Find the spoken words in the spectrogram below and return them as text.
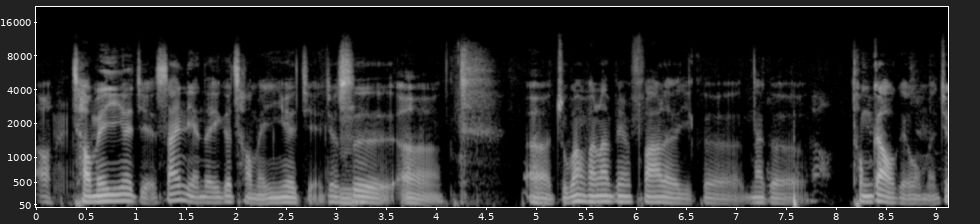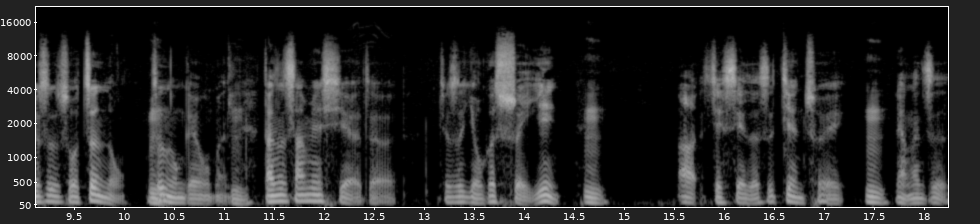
哦，草莓音乐节，三年的一个草莓音乐节，就是、呃呃，主办方那边发了一个那个通告给我们，就是说阵容嗯。阵容给我们，嗯。但是上面写着就是有个水印嗯。啊，写写的是剑吹嗯。两个字，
